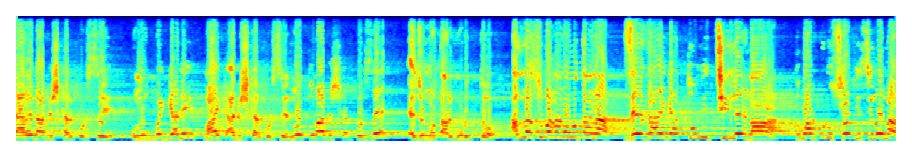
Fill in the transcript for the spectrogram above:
কারেন্ট আবিষ্কার করছে, অমুক বৈজ্ঞানিক মাইক আবিষ্কার করছে, নতুন আবিষ্কার করছে, এজন্য তার গুরুত্ব। আল্লাহ তাআলা যে জায়গা তুমি ছিলে না, তোমার কোনো ছবি ছিল না,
